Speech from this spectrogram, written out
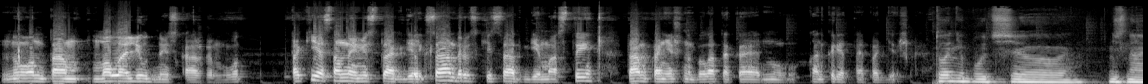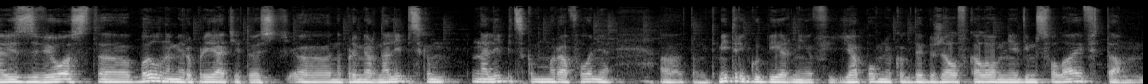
но он там малолюдный, скажем. Вот Такие основные места, где Александровский сад, где мосты, там, конечно, была такая, ну, конкретная поддержка. Кто-нибудь, э, не знаю, из звезд э, был на мероприятии, то есть, э, например, на Липецком, на Липецком марафоне там, Дмитрий Губерниев, я помню, когда бежал в Коломне Wings for Life, там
